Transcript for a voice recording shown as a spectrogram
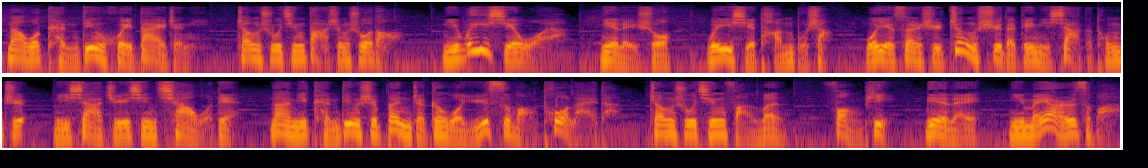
那我肯定会带着你。”张淑清大声说道，“你威胁我呀？”聂磊说：“威胁谈不上，我也算是正式的给你下个通知。你下决心掐我店，那你肯定是奔着跟我鱼死网破来的。”张淑清反问。放屁！聂磊，你没儿子吧？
